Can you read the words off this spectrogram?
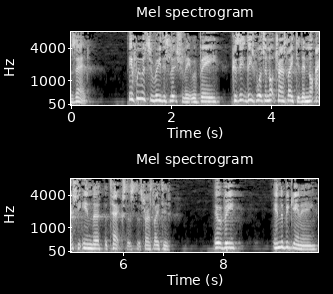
Z. If we were to read this literally, it would be, because these words are not translated, they're not actually in the, the text that's, that's translated. It would be in the beginning,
